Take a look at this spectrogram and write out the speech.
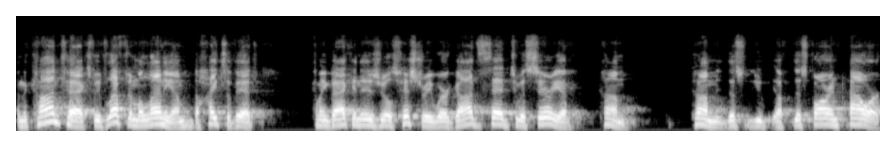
In the context, we've left a millennium, the heights of it, coming back into Israel's history, where God said to Assyria, Come, come, this, you, uh, this foreign power,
